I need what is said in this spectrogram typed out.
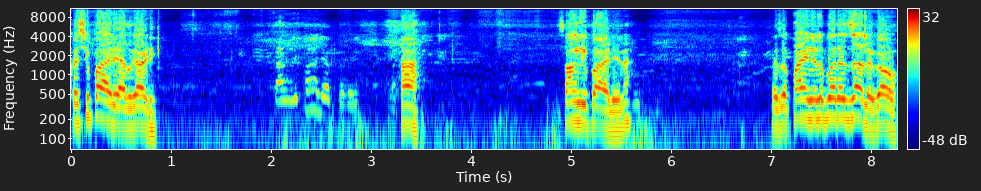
कशी पळाली आज गाडी? चांगली पाहिली आता हा. चांगली पळाली ना? त्याचं फायनल बरंच झालं का हो?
